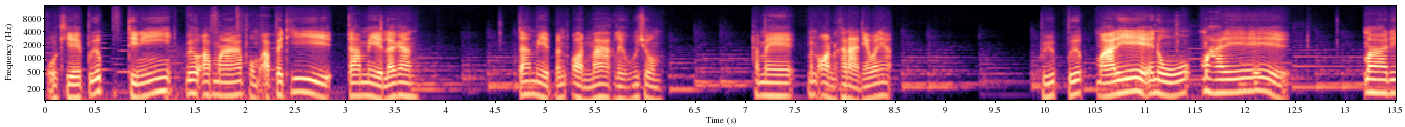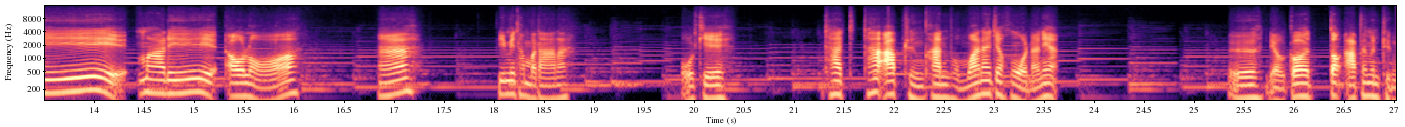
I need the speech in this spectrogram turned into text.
โอเคปุ๊บ ทีนี้เวลอัพมาครับผมอัพไปที่ดาเมจแล้วกัน ดาเมจมันอ่อนมากเลยคุณผู้ชมทำไมมันอ่อนขนาดนี้วะเนี่ยปึ๊บปึ๊บมาดิไอ้หนู มาดิ มาดิ มาดิ เอาหรอ ฮะ พี่ไม่ธรรมดานะ โอเค ถ้าถ้าอัพถึงพันผมว่าน่าจะโหดนะเนี่ย เออ เดี๋ยวก็ต้องอัพให้มันถึง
